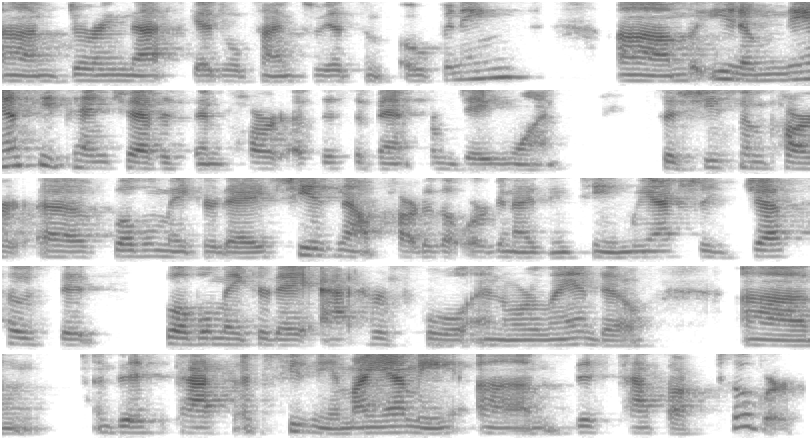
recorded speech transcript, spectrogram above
um, during that scheduled time. So we had some openings. Um, but you know, Nancy Penchev has been part of this event from day one. So she's been part of Global Maker Day. She is now part of the organizing team. We actually just hosted Global Maker Day at her school in Orlando um, this past, excuse me, in Miami um, this past October.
